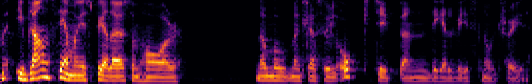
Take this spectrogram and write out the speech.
Men ibland ser man ju spelare som har no movement-klausul och typ en delvis no trade.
